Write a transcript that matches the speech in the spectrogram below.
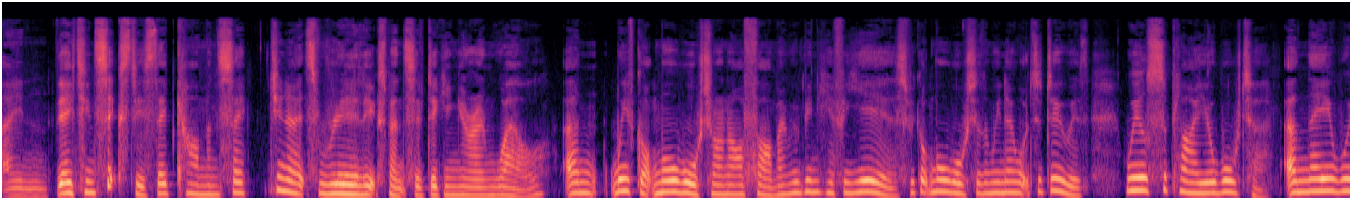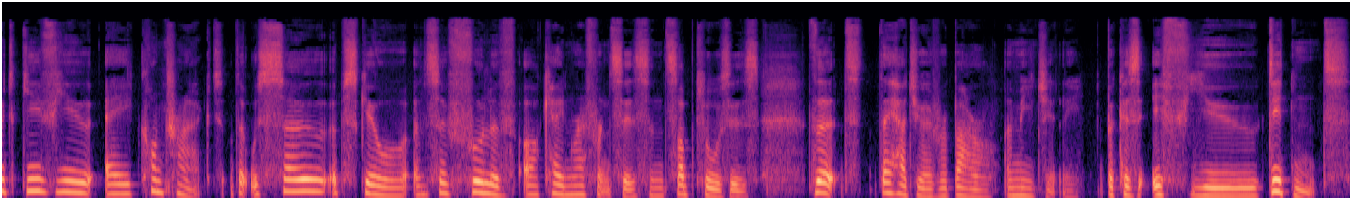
In the 1860s, they'd come and say, Do you know it's really expensive digging your own well? And we've got more water on our farm, and we've been here for years. We've got more water than we know what to do with. We'll supply your water. And they would give you a contract that was so obscure and so full of arcane references and subclauses that they had you over a barrel immediately because if you didn't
